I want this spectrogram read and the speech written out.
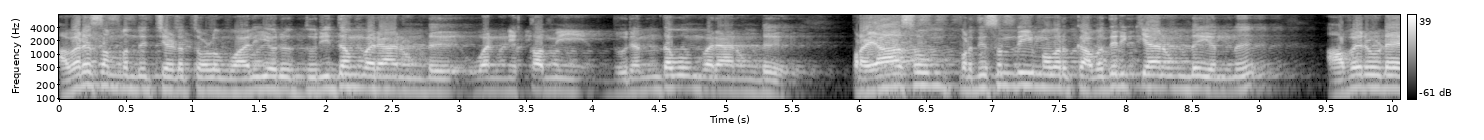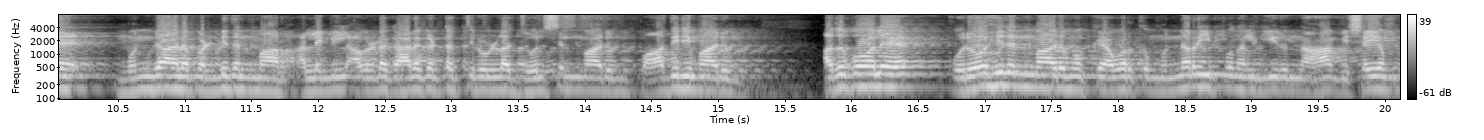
അവരെ സംബന്ധിച്ചിടത്തോളം വലിയൊരു ദുരിതം വരാനുണ്ട്. വൻ നിക്കമി ദുരന്തവും വരാനുണ്ട്. പ്രയാസവും പ്രതിസന്ധിയും അവർക്ക് അവതരിക്കാനുണ്ട് എന്ന് അവരുടെ മുൻകാല പണ്ഡിതന്മാർ അല്ലെങ്കിൽ അവരുടെ കാലഘട്ടത്തിലുള്ള ജ്യോത്സ്യന്മാരും പാതിരിമാരും അതുപോലെ പുരോഹിതന്മാരുമൊക്കെ അവർക്ക് മുന്നറിയിപ്പ് നൽകിയിരുന്ന ആ വിഷയം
